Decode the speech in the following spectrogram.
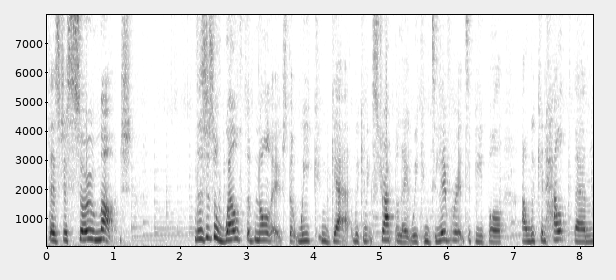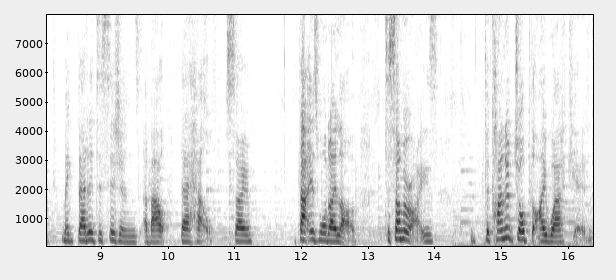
there's just so much there's just a wealth of knowledge that we can get, we can extrapolate, we can deliver it to people, and we can help them make better decisions about their health. So that is what I love. To summarize, the kind of job that I work in,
